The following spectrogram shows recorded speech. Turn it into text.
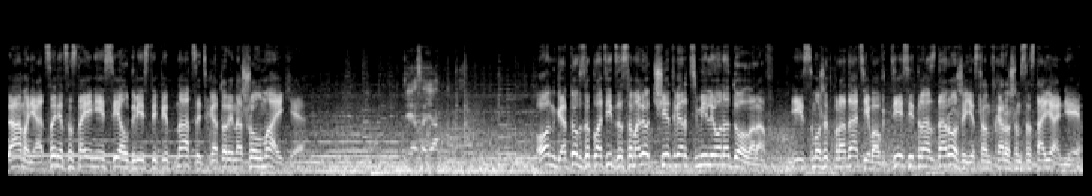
Там они оценят состояние СЛ-215, который нашел Майки. Он готов заплатить за самолет четверть миллиона долларов и сможет продать его в 10 раз дороже, если он в хорошем состоянии.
